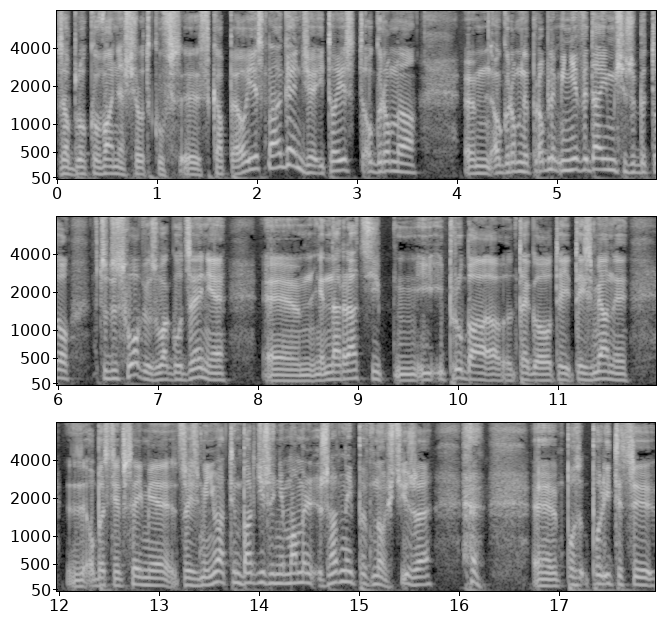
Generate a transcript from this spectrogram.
zablokowania środków z, z KPO jest na agendzie i to jest ogromna, em, ogromny problem i nie wydaje mi się, żeby to w cudzysłowie złagodzenie narracji i, i próba tego, tej, tej zmiany obecnie w Sejmie coś zmieniła, tym bardziej, że nie mamy żadnej pewności, że e, po, politycy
